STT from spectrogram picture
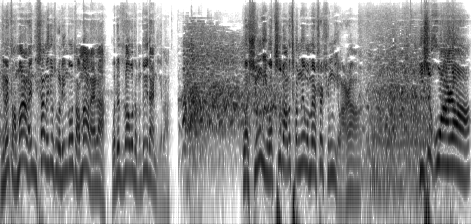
你来找骂来，你上来就说林哥我找骂来了，我就知道我怎么对待你了。我熊你，我吃饱了撑的，我没有事熊你玩啊？你是花啊？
